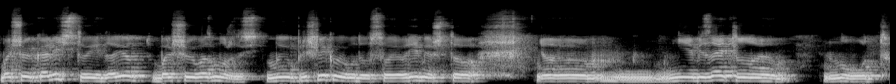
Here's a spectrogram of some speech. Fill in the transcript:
большое количество и дает большую возможность. Мы пришли к выводу в свое время, что э, не обязательно ну, вот,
